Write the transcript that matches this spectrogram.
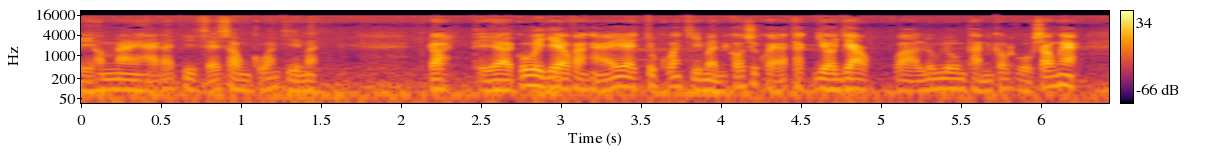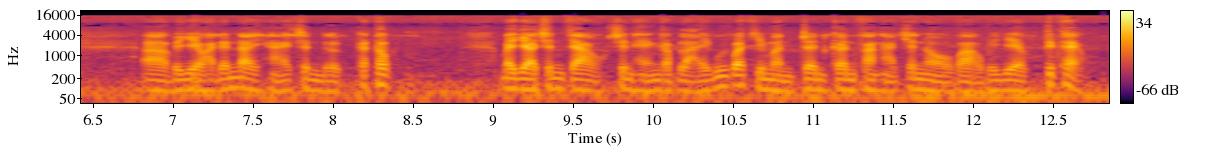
Thì hôm nay Hải đã chia sẻ xong của anh chị mình. Rồi thì uh, cuối video Phan Hải ờ, chúc anh chị mình có sức khỏe thật dồi dào và luôn luôn thành công cuộc sống ha. À, video Hải đến đây Hải xin được kết thúc. Bây giờ xin chào xin hẹn gặp lại quý quý anh chị mình trên kênh Phan Hải Channel vào video tiếp theo.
